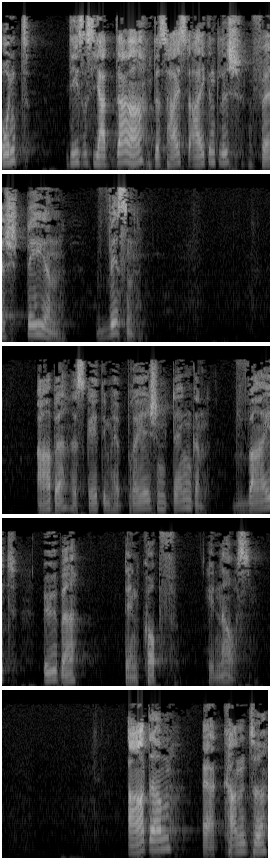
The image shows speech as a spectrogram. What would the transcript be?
Und dieses Yada, das heißt eigentlich verstehen, wissen. Aber es geht im hebräischen Denken weit über den Kopf hinaus. Adam erkannte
